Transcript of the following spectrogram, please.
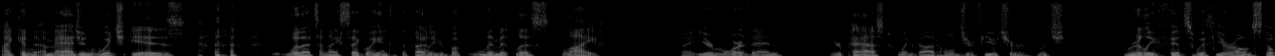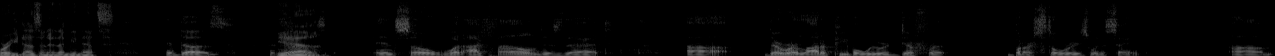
I can imagine, which is, well, that's a nice segue into the title of your book, Limitless Life. Right? You're more than your past when God holds your future, which really fits with your own story, doesn't it? I mean, that's It does. It yeah, does. And so what I found is that uh, there were a lot of people we were different, but our stories were the same. Um,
